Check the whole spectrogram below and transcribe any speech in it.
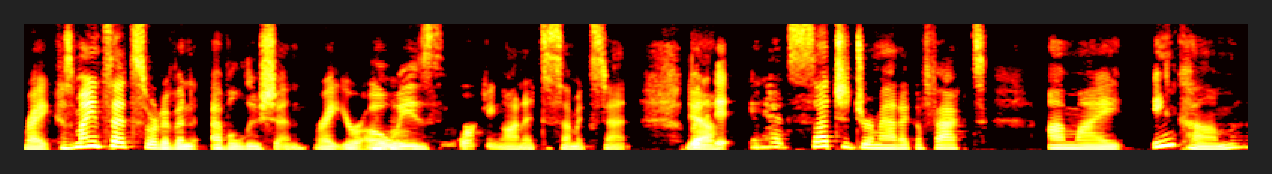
right because mindset's sort of an evolution right you're mm-hmm. always working on it to some extent but yeah. it, it had such a dramatic effect on my income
